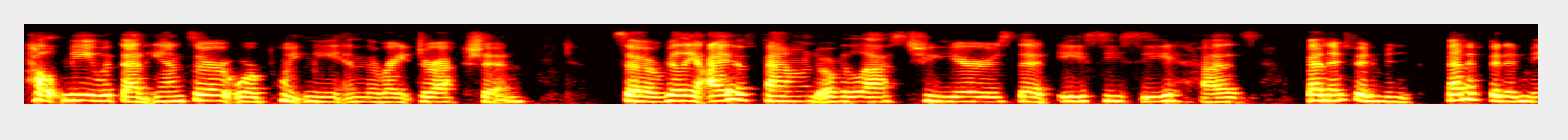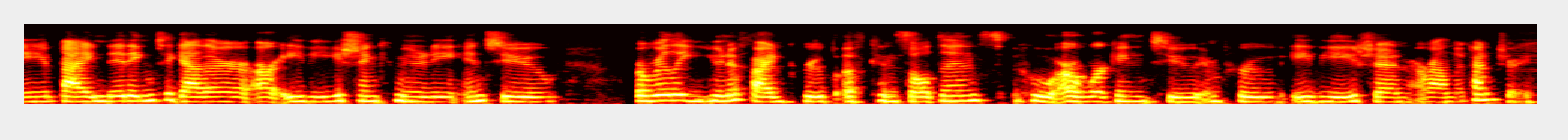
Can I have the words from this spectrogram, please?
help me with that answer or point me in the right direction. So really, I have found over the last two years that ACC has benefited benefited me by knitting together our aviation community into a really unified group of consultants who are working to improve aviation around the country.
